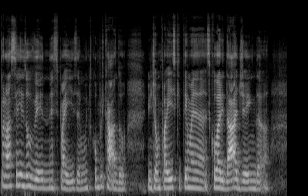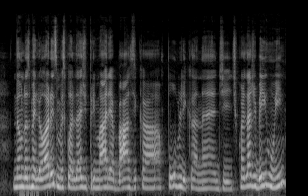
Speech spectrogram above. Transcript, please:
para se resolver nesse país, é muito complicado. A gente é um país que tem uma escolaridade ainda não das melhores, uma escolaridade primária, básica, pública, né, de, de qualidade bem ruim,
